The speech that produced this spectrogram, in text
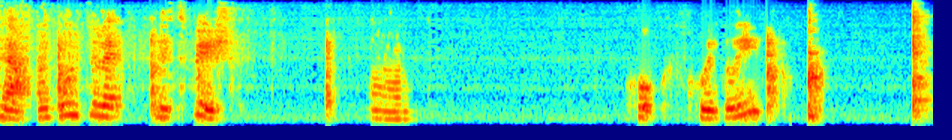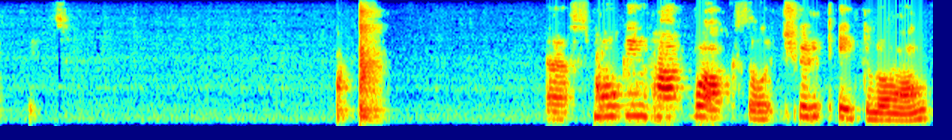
Now I'm going to let this fish um, cook quickly. It's a smoking hot wok, so it shouldn't take long.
